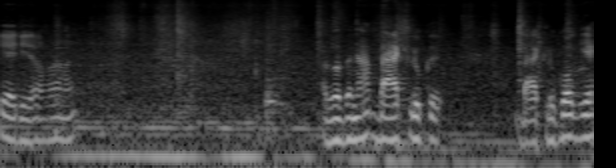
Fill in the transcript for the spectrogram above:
ക്യാരിയറാണ് അതുപോലെ തന്നെ ബാക്ക് ലുക്ക് ബാക്ക് ലുക്ക് നോക്കിയേ.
